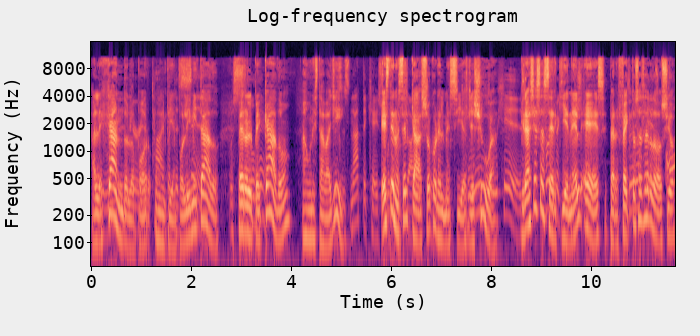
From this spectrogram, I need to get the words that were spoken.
alejándolo por un tiempo limitado. Pero el pecado aún estaba allí. Este no es el caso con el Mesías Yeshua. Gracias a ser quien Él es, perfecto sacerdocio,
